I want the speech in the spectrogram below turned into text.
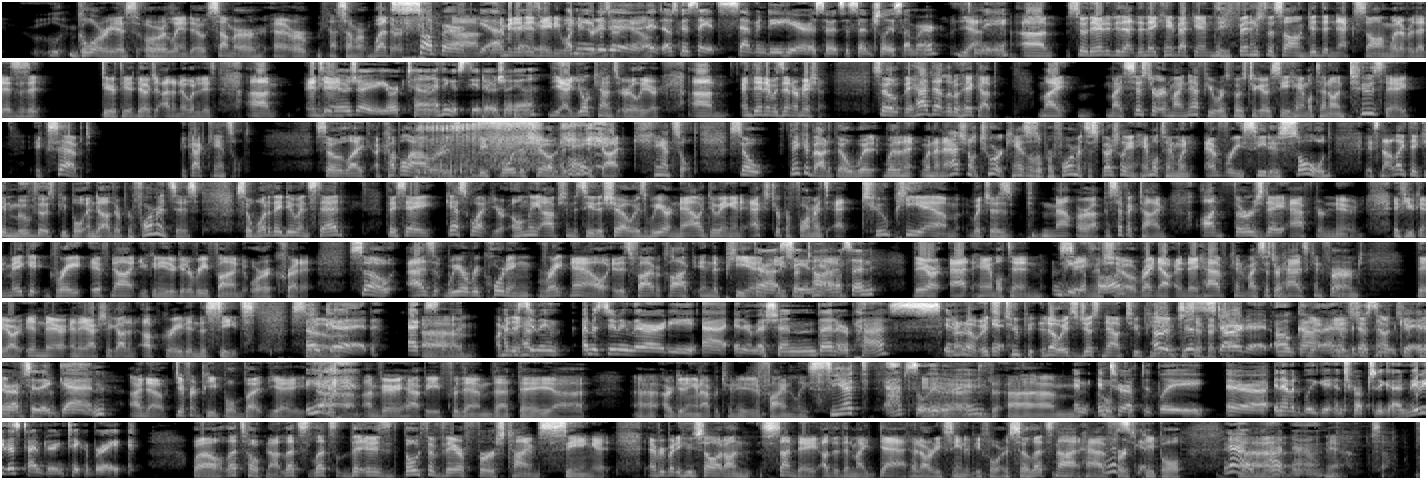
glorious Orlando summer uh, or not summer weather. Summer. Um, yeah. I mean, it is 81 I mean, degrees right now. I, was going to say it's 70 here, so it's essentially summer Yeah. to me. Um, so they had to do that. Then they came back in. They finished the song, did the next song, whatever that is. Is it Dear Theodosia? I don't know what it is. Um, and then Theodosia or Yorktown? I think it's Theodosia. Yeah. Yeah, Yorktown's earlier. Um, and then it was intermission. So they had that little hiccup. My my sister and my nephew were supposed to go see Hamilton on Tuesday, except it got canceled. So like a couple hours before the show, Okay. it got canceled. So think about it though, when when a, when a national tour cancels a performance, especially in Hamilton, when every seat is sold, it's not like they can move those people into other performances. So what do they do instead? They say, guess what? Your only option to see the show is we are now doing an extra performance at 2 p.m., which is Mount or uh, Pacific time on Thursday afternoon. If you can make it, great. If not, you can either get a refund or a credit. So as we are recording right now, it is five o'clock in the p.m. They're Eastern time. Hamilton. They are at Hamilton seeing the show right now, and they have. Con- my sister has confirmed they are in there, and they actually got an upgrade in the seats. So, oh, good. Excellent. um, I mean, I'm assuming I'm assuming they're already at intermission then or past. no, no, no, it's two. P- no, it's just now two p.m. Oh, Pacific just time. started. Oh god, Yeah, I it hope it doesn't get interrupted Pacific time. again. I know, different people, but yay! Yeah. Um, I'm very happy for them that they uh, uh, are getting an opportunity to finally see it. Absolutely. And, um, and interruptedly, uh, inevitably get interrupted again. Maybe this time during take a break. Well, let's hope not. Let's let's. It is both of their first times seeing it. Everybody who saw it on Sunday, other than my dad, had already seen it before. So let's not have That's first good. people. No, uh, God, no. Yeah.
